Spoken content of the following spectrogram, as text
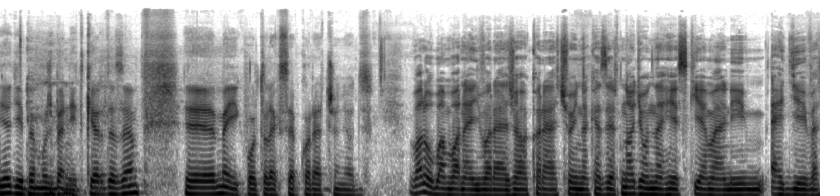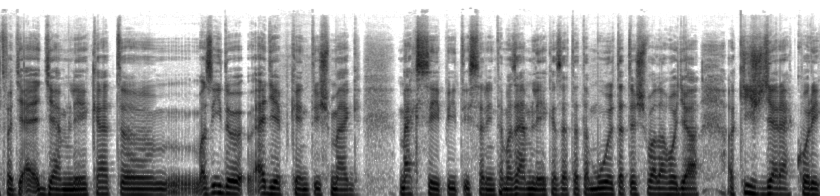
jegyében most Bennit kérdezem, e, melyik volt a legszebb karácsonyod? Valóban van egy varázsa a karácsonynak, ezért nagyon nehéz kiemelni egy évet vagy egy emléket. Az idő egyébként is meg, megszépíti szerintem az emlékezetet, a múltat, és valahogy a, a kisgyerekkori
